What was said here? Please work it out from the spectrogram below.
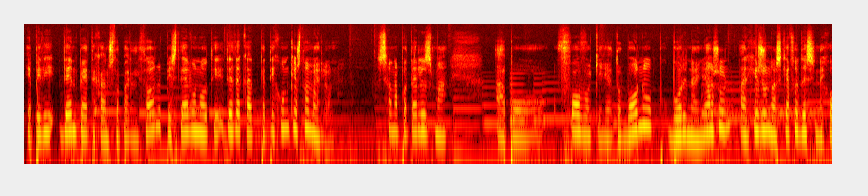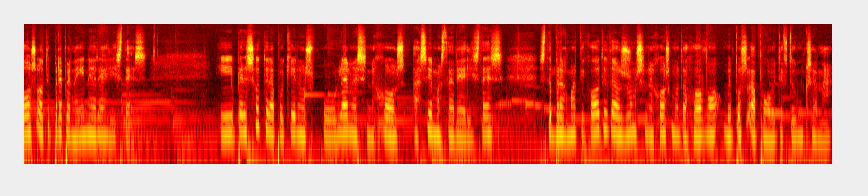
Επειδή δεν πέτυχαν στο παρελθόν, πιστεύουν ότι δεν θα πετύχουν και στο μέλλον. Σαν αποτέλεσμα από φόβο και για τον πόνο που μπορεί να νιώσουν, αρχίζουν να σκέφτονται συνεχώς ότι πρέπει να είναι ρεαλιστές. Οι περισσότεροι από εκείνους που λένε συνεχώς Α είμαστε ρεαλιστές, στην πραγματικότητα ζουν συνεχώς με το φόβο μήπως απογοητευτούν ξανά.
